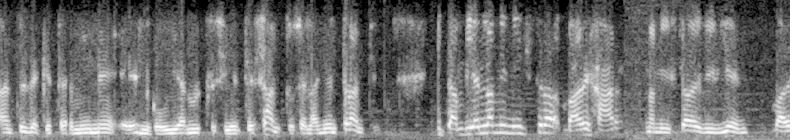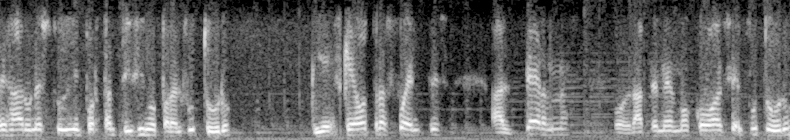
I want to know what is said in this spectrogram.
antes de que termine el gobierno del presidente Santos el año entrante. Y también la ministra va a dejar, la ministra de Vivienda, va a dejar un estudio importantísimo para el futuro, y es que otras fuentes alternas podrá tener Mocoa hacia el futuro,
